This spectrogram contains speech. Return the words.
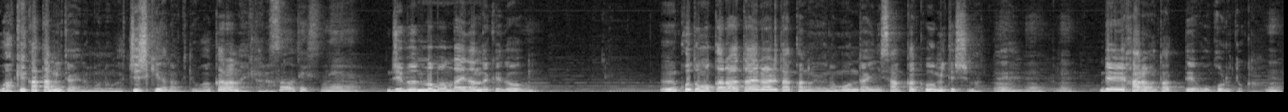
分け方みたいなものが知識がなくて分からないから。そうですね。自分の問題なんだけど、うん。子供から与えられたかのような問題に錯覚を見てしまって、うんうんで腹が立って怒るとか、うん。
